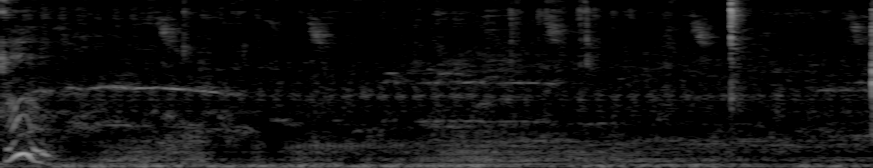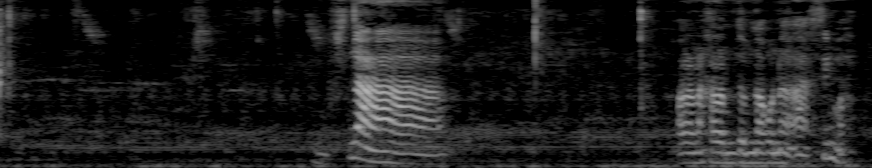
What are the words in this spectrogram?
Hmm. Tapos na. Parang nakaramdam na ako ng asim ah.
